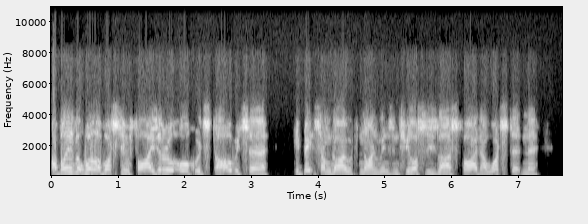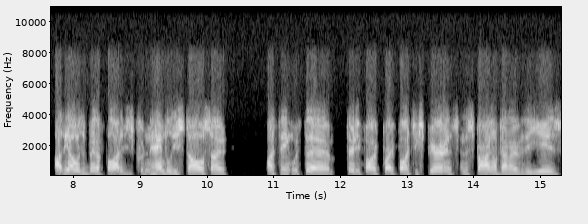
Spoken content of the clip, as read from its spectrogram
I believe it will. I've watched him fight. He's got a real awkward style, which uh, he beat some guy with nine wins and two losses his last fight. And I watched it, and the, I think I was a better fighter, just couldn't handle his style. So I think with the 35 pro fights experience and the sparring I've done over the years,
